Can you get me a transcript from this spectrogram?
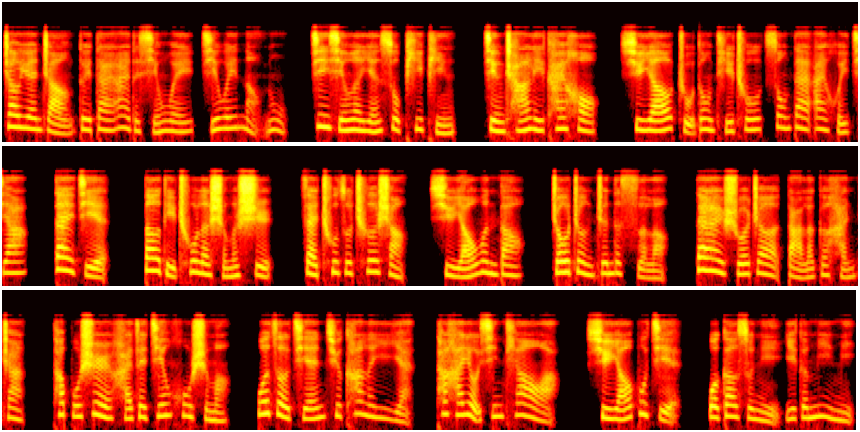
赵院长对戴爱的行为极为恼怒，进行了严肃批评。警察离开后，许瑶主动提出送戴爱回家。戴姐，到底出了什么事？在出租车上，许瑶问道。周正真的死了。戴爱说着，打了个寒战。他不是还在监护室吗？我走前去看了一眼，他还有心跳啊。许瑶不解，我告诉你一个秘密，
